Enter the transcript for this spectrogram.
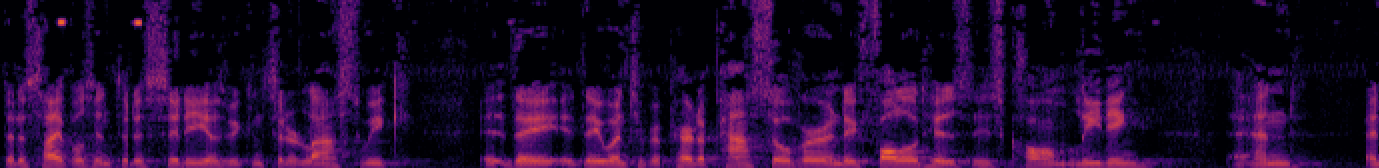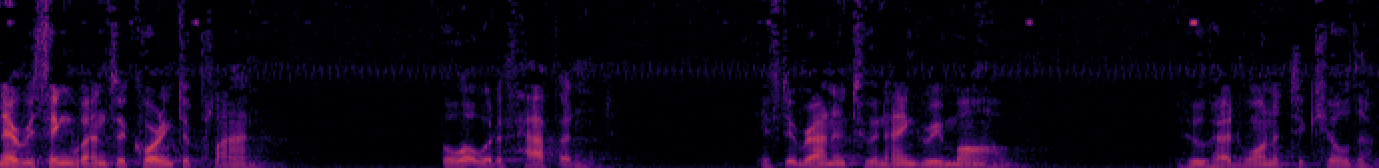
the disciples into the city, as we considered last week, they, they went to prepare the Passover and they followed his, his calm leading and, and everything went according to plan. But what would have happened if they ran into an angry mob who had wanted to kill them.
